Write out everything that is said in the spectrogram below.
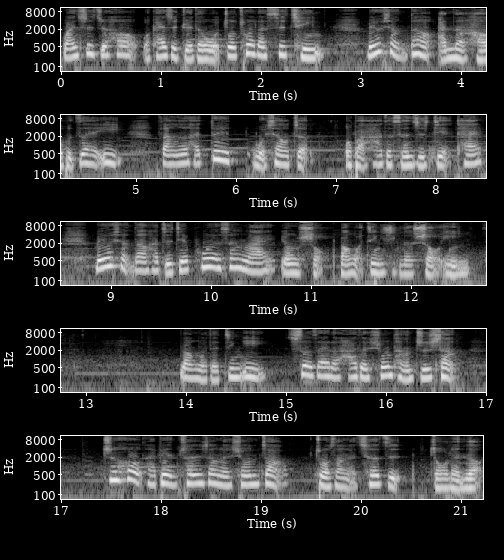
完事之后，我开始觉得我做错了事情，没有想到安娜毫不在意，反而还对我笑着。我把她的绳子解开，没有想到她直接扑了上来，用手帮我进行了手淫，让我的精液射在了她的胸膛之上。之后，她便穿上了胸罩，坐上了车子，走人了。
